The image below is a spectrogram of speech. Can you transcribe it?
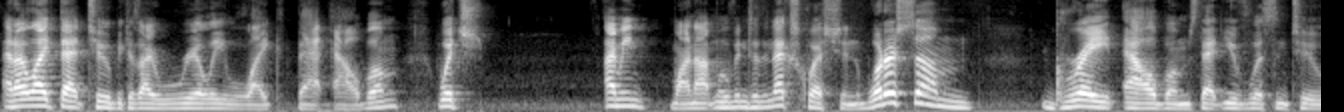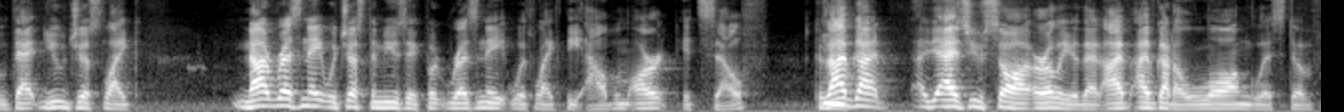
And I like that too because I really like that album. Which, I mean, why not move into the next question? What are some great albums that you've listened to that you just like not resonate with just the music, but resonate with like the album art itself? Because mm. I've got, as you saw earlier, that I've I've got a long list of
